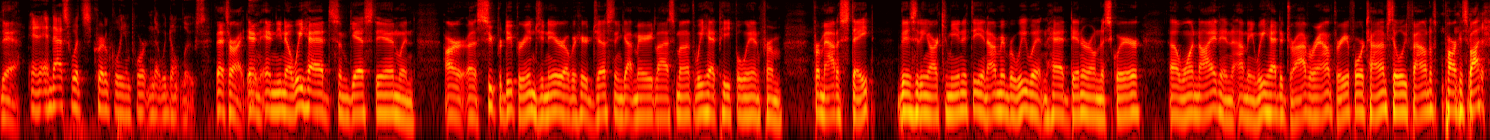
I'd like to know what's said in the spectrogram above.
Yeah. And, and that's what's critically important that we don't lose. That's right. And and you know, we had some guests in when our uh, super duper engineer over here, Justin, got married last month. We had people in from from out of state visiting our community, and I remember we went and had dinner on the square uh, one night, and I mean, we had to drive around three or four times till we found a parking spot.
